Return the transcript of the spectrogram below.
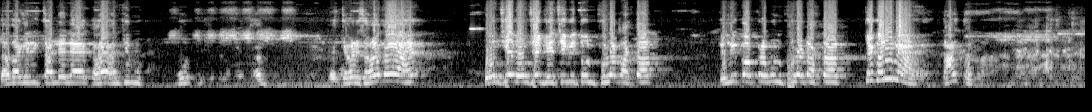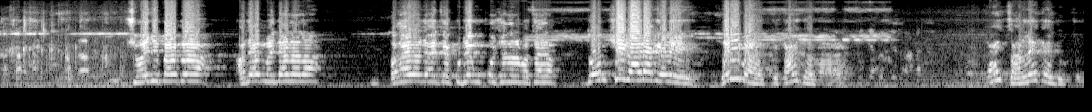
दादागिरी चाललेले आहे काय आणखी त्यांच्याकडे सगळं काय आहे? दोनशे दोनशे जेसीबीतून फुलं टाकतात हेलिकॉप्टरमधून फुलं टाकतात. ते गरीब आहे. काय करणार? शिवाजी पार्कला आझाद मैदानाला बघायला जायचं कुठे उपोषणाला बसायला. दोनशे गाड्या गेले. गरीब आहेत. ते काय करणार? काय चाललंय काय तुमचं?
